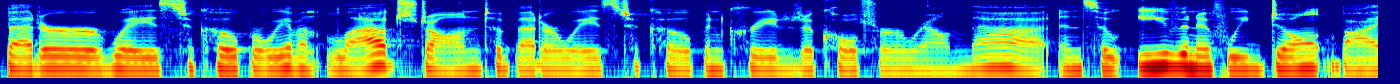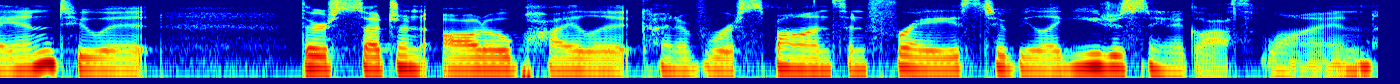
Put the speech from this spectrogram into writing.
better ways to cope or we haven't latched on to better ways to cope and created a culture around that. And so even if we don't buy into it, there's such an autopilot kind of response and phrase to be like, you just need a glass of wine.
